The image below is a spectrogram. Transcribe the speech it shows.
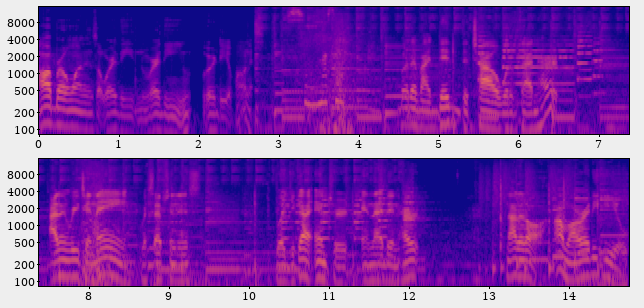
All bro one is a worthy, worthy, worthy opponent. But if I did, the child would have gotten hurt. I didn't reach a name, receptionist. but you got injured and that didn't hurt. Not at all. I'm already healed.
